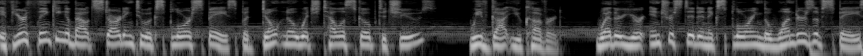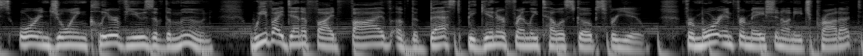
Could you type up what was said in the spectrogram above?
If you're thinking about starting to explore space but don't know which telescope to choose, we've got you covered. Whether you're interested in exploring the wonders of space or enjoying clear views of the moon, we've identified five of the best beginner-friendly telescopes for you. For more information on each product,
